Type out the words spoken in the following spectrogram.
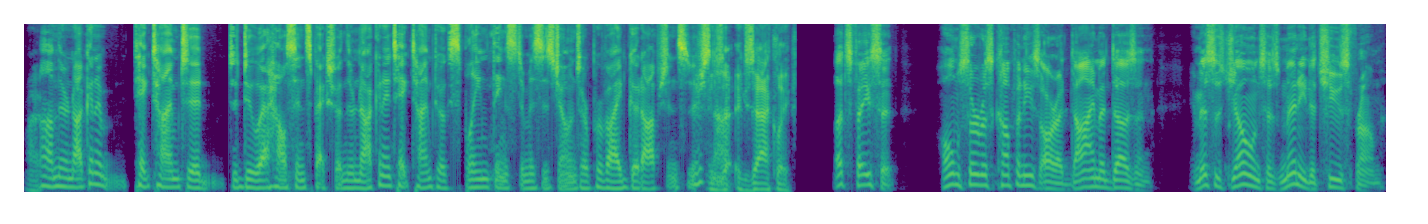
Right. Um, they're not going to take time to to do a house inspection. They're not going to take time to explain things to Mrs. Jones or provide good options. They're just Exa- not. exactly. Let's face it, home service companies are a dime a dozen, and Mrs. Jones has many to choose from.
